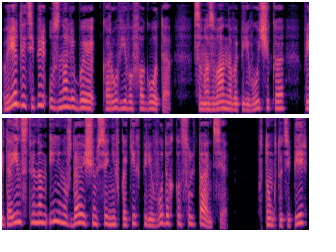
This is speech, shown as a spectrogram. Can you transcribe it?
Вряд ли теперь узнали бы коровьего фагота, самозванного переводчика при таинственном и не нуждающемся ни в каких переводах консультанте, в том, кто теперь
